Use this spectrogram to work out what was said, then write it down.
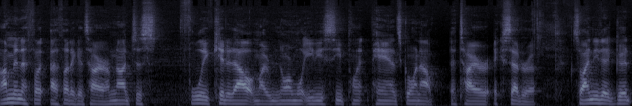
I'm in athletic attire. I'm not just fully kitted out in my normal EDC pants, going out attire, etc. So I need a good,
